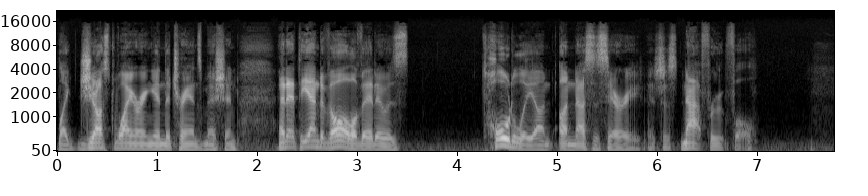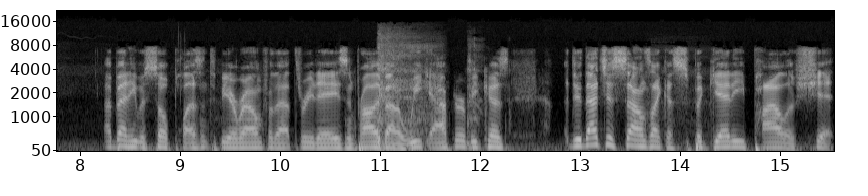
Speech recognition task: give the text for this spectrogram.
like just wiring in the transmission. And at the end of all of it, it was totally un- unnecessary. It's just not fruitful. I bet he was so pleasant to be around for that three days and probably about a week after because dude that just sounds like a spaghetti pile of shit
